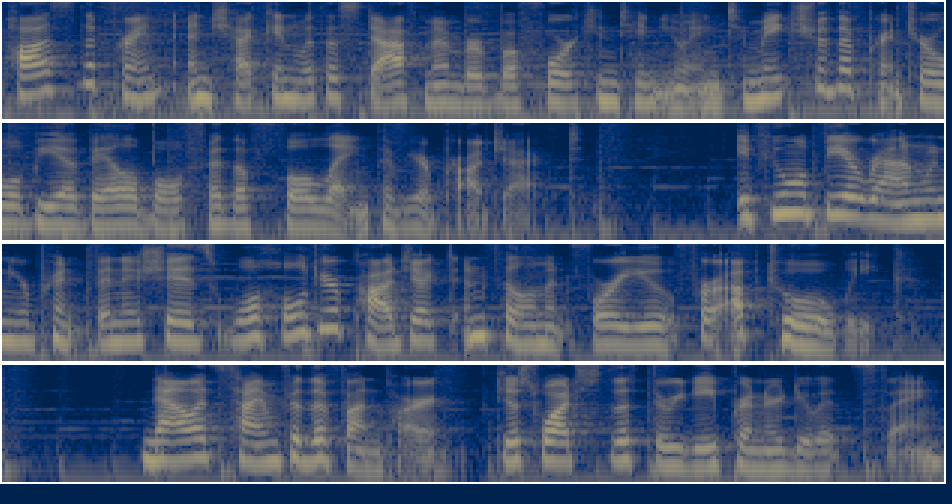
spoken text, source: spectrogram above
pause the print and check in with a staff member before continuing to make sure the printer will be available for the full length of your project. If you won't be around when your print finishes, we'll hold your project and filament for you for up to a week. Now it's time for the fun part. Just watch the 3D printer do its thing.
